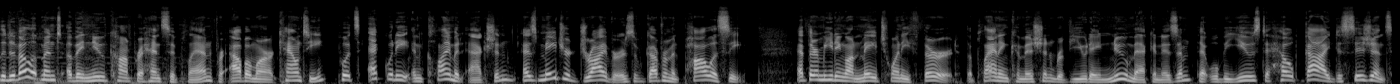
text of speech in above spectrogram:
The development of a new comprehensive plan for Albemarle County puts equity and climate action as major drivers of government policy. At their meeting on May 23rd, the Planning Commission reviewed a new mechanism that will be used to help guide decisions.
